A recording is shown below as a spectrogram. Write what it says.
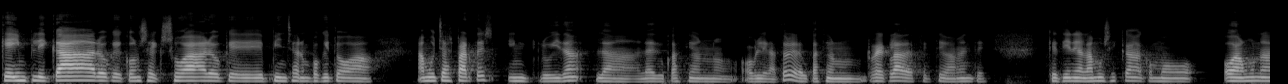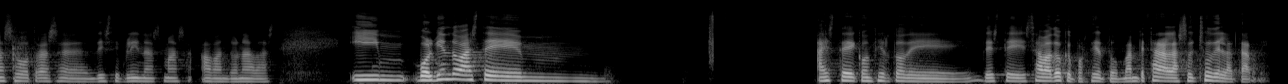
que implicar o que consexuar o que pinchar un poquito a, a muchas partes, incluida la, la educación obligatoria, la educación reglada, efectivamente, que tiene a la música como o algunas otras eh, disciplinas más abandonadas. Y mm, volviendo a este... a este concierto de, de este sábado, que por cierto va a empezar a las 8 de la tarde.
